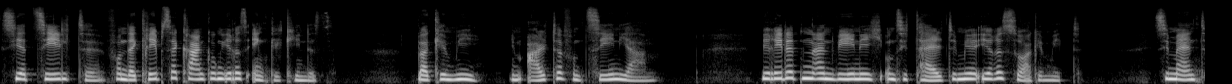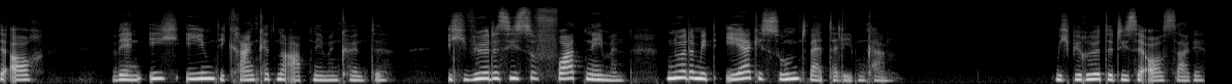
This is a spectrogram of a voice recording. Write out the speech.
Sie erzählte von der Krebserkrankung ihres Enkelkindes. Leukämie im Alter von zehn Jahren. Wir redeten ein wenig und sie teilte mir ihre Sorge mit. Sie meinte auch, wenn ich ihm die Krankheit nur abnehmen könnte. Ich würde sie sofort nehmen, nur damit er gesund weiterleben kann. Mich berührte diese Aussage,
